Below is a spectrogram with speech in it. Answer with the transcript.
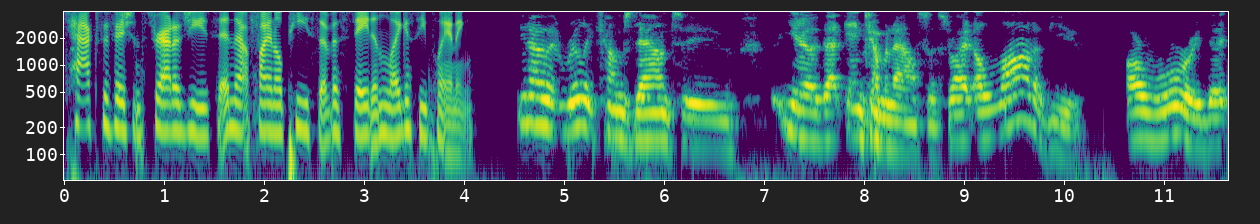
tax efficient strategies, and that final piece of estate and legacy planning. You know, it really comes down to, you know, that income analysis, right? A lot of you are worried that,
